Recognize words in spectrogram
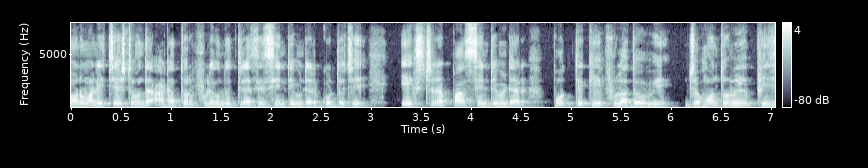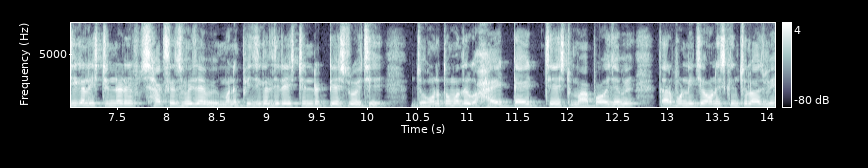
নর্মালি চেস্ট তোমাদের আটাত্তর ফুলে কিন্তু তিরাশি সেন্টিমিটার করতে হচ্ছে। এক্সট্রা পাঁচ সেন্টিমিটার প্রত্যেকেই ফুলাতে হবে। যখন তুমি ফিজিক্যাল স্ট্যান্ডার্ডে সাকসেস হয়ে যাবে মানে ফিজিক্যাল যেটা স্ট্যান্ডার্ড টেস্ট রয়েছে, যখন তোমাদের হাইট টাইট চেস্ট মাপা হয়ে যাবে, তারপর নিচে অন স্ক্রিন চলে আসবে।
